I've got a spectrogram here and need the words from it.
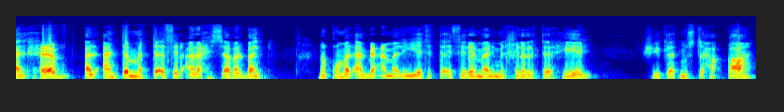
الحفظ. الآن تم التأثير على حساب البنك. نقوم الآن بعملية التأثير المالي من خلال الترحيل. شيكات مستحقة.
